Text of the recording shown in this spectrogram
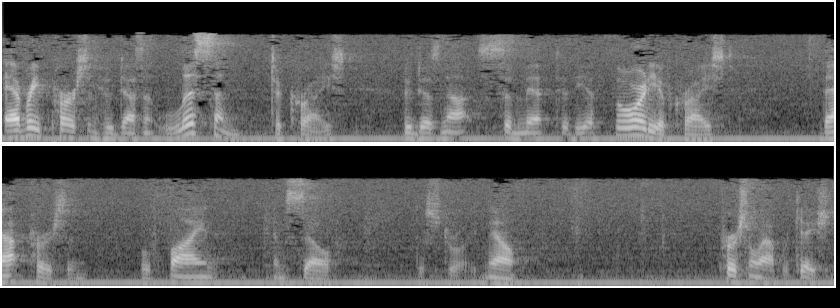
Every person who doesn't listen to Christ, who does not submit to the authority of Christ, that person will find himself destroyed. Now, personal application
